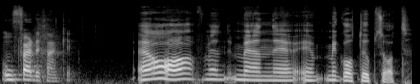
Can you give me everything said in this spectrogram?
Ofärdig tanke. Ja, men, men eh, med gott uppsåt.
